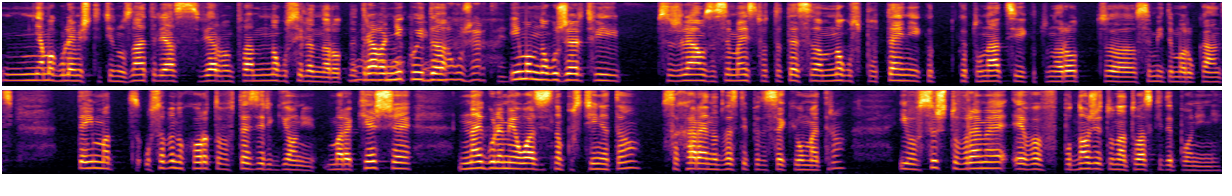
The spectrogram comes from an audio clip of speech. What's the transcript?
няма големи щети, но знаете ли, аз вярвам, това е много силен народ. Не Има трябва много- никой има да... много жертви. Има много жертви. Съжалявам за семействата. Те са много сплотени като, като нация, като народ, самите мароканци. Те имат, особено хората в тези региони. Маракеш е най-големия оазис на пустинята. Сахара е на 250 км. и в същото време е в подножието на Атласките планини.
